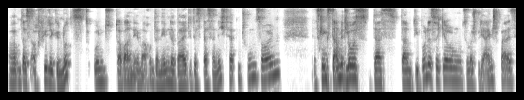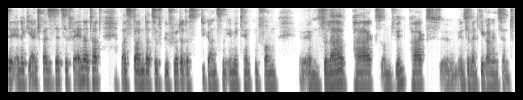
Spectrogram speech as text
haben das auch viele genutzt und da waren eben auch Unternehmen dabei, die das besser nicht hätten tun sollen. Jetzt ging es damit los, dass dann die Bundesregierung zum Beispiel die Einspeise, Energieeinspeisesätze verändert hat, was dann dazu geführt hat, dass die ganzen Emittenten von Solarparks und Windparks äh, insolvent gegangen sind.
